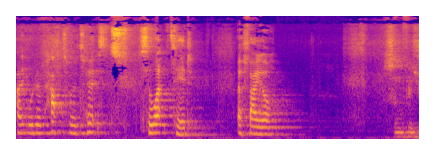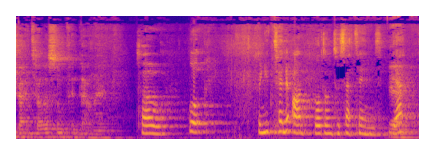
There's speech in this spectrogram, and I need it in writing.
And it would have had to have selected a file. Something's trying to tell us something down there. So, look, when you turn it on, goes on to settings, yeah? Yeah.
